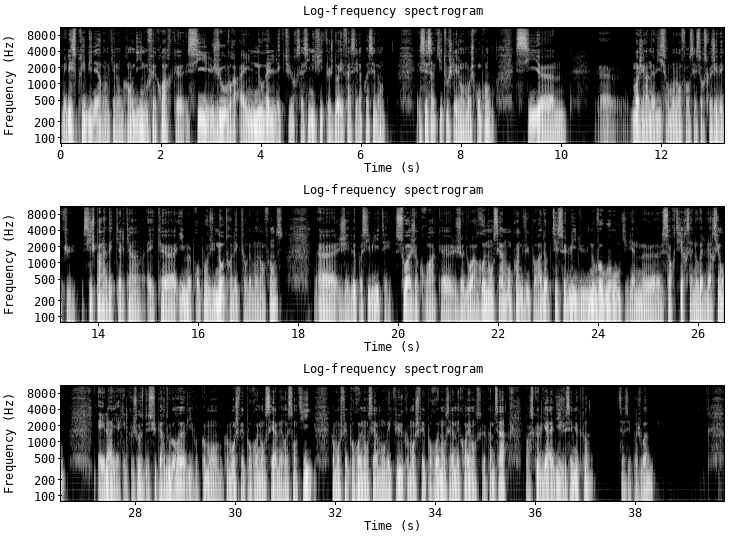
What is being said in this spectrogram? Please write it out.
mais l'esprit binaire dans lequel on grandit nous fait croire que si j'ouvre à une nouvelle lecture, ça signifie que je dois effacer la précédente. Et c'est ça qui touche les gens. Moi, je comprends. Si euh, euh, moi, j'ai un avis sur mon enfance et sur ce que j'ai vécu. Si je parle avec quelqu'un et qu'il me propose une autre lecture de mon enfance, euh, j'ai deux possibilités. Soit je crois que je dois renoncer à mon point de vue pour adopter celui du nouveau gourou qui vient de me sortir sa nouvelle version. Et là, il y a quelque chose de super douloureux à vivre. Comment comment je fais pour renoncer à mes ressentis? Comment je fais pour renoncer à mon vécu? Comment je fais pour renoncer à mes croyances? Comme ça Parce que le gars a dit je sais mieux que toi. Ça, c'est pas jouable.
